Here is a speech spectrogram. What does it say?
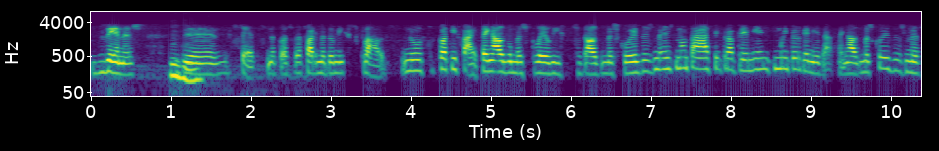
dezenas Uhum. na plataforma do Mixcloud. No Spotify tenho algumas playlists de algumas coisas, mas não está assim propriamente muito organizado. Tenho algumas coisas, mas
